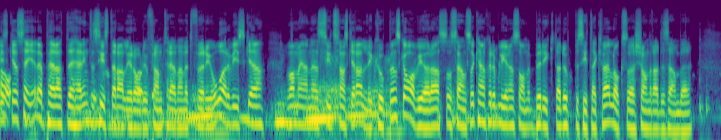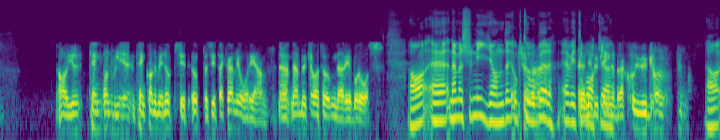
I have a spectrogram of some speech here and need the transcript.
vi ska säga det Per, att det här är inte sista rallyradioframträdandet för i år. Vi ska vara med när Sydsvenska rallycupen ska avgöras och sen så kanske det blir en sån beryktad uppesittarkväll också 22 december. Ja, ju, tänk, om det blir, tänk om det blir en uppsitt, uppesittarkväll i år igen. När det brukar vara tung där i Borås. Ja, eh, nej men 29 oktober är vi Eh, Det brukar tillbaka. innebära sju grader Ja,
